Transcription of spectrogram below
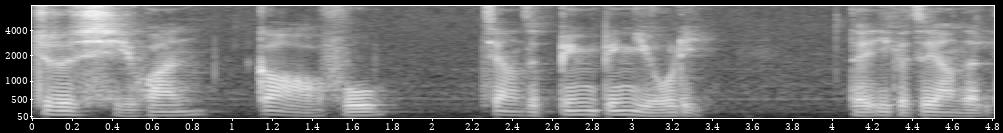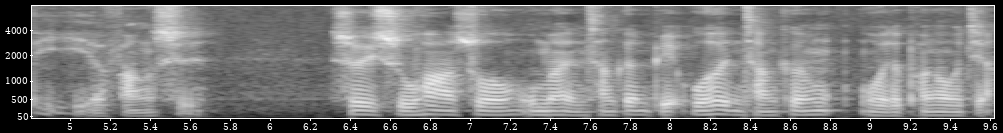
就是喜欢高尔夫。这样子彬彬有礼的一个这样的礼仪的方式，所以俗话说，我们很常跟别，我很常跟我的朋友讲，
